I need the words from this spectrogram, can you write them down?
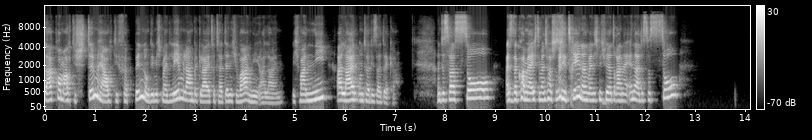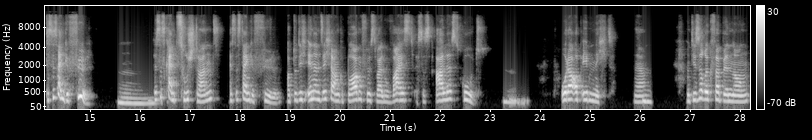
da kommt auch die Stimme her, auch die Verbindung, die mich mein Leben lang begleitet hat, denn ich war nie allein. Ich war nie allein unter dieser Decke. Und es war so also da kommen ja echt manchmal schon die Tränen, wenn ich mich wieder daran erinnere. Das ist so, das ist ein Gefühl. Hm. Das ist kein Zustand. es ist dein Gefühl, ob du dich innen sicher und geborgen fühlst, weil du weißt, es ist alles gut. Mhm. Oder ob eben nicht. Ja. Mhm. Und diese Rückverbindung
